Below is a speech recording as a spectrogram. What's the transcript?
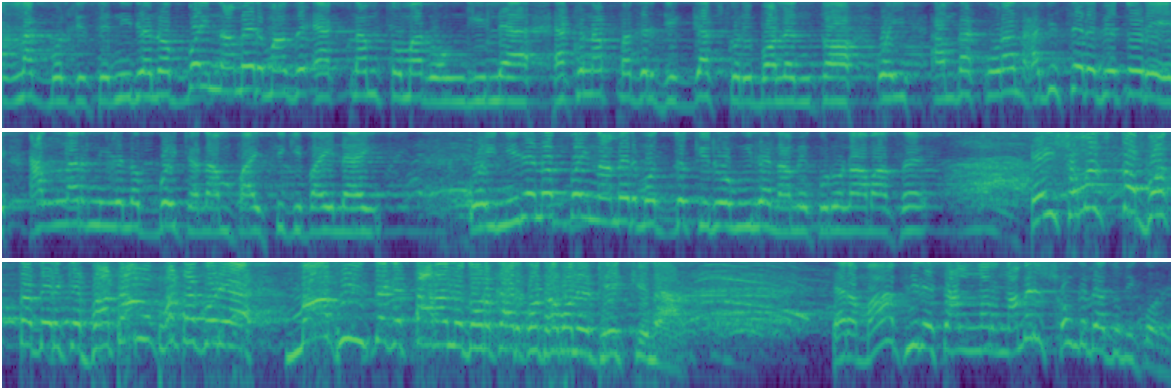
আল্লাহ বলতেছে, নিরানব্বই নামের মাঝে এক নাম তোমার রঙ্গিলা। এখন আপনাদের জিজ্ঞাসা করি, বলেন তো, ওই আমরা কোরআন হাদিসের ভেতরে আল্লাহর নিরানব্বইটা নাম পাইছি কি পাই নাই? ওই নিরানব্বই নামের মধ্যে কি রঙিলা নামে কোনো নাম আছে? এই সমস্ত বক্তাদেরকে বাটাম ফাটা করে মাহফিল থেকে তাড়ানো দরকার, কথা বলে ঠিক কিনা? এরা মাহফিল এসে আল্লাহর নামের সঙ্গে বেদবি করে,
